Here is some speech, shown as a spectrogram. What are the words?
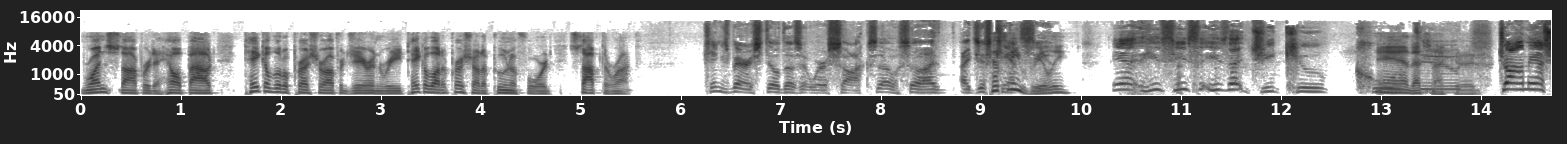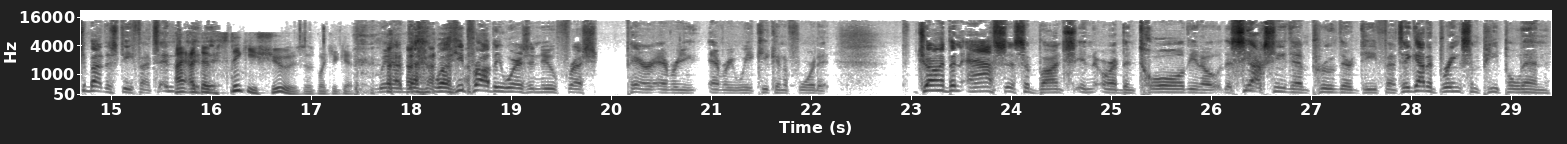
run stopper to help out, take a little pressure off of Jarran Reed, take a lot of pressure out of Poona Ford, stop the run. Kingsbury still doesn't wear socks though, so I I just Doesn't can't he see it. really? Yeah, he's he's he's that GQ cool. Yeah, that's not good. John, let me ask you about this defense. And I, I, the stinky shoes is what you get. Yeah, well, he probably wears a new fresh pair every every week. He can afford it. John, I've been asked this a bunch, in, or I've been told, you know, the Seahawks need to improve their defense. They got to bring some people in.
